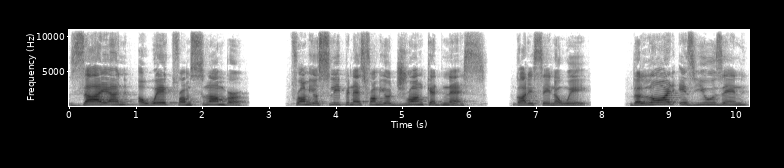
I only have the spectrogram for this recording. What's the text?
Zion, awake from slumber from your sleepiness, from your drunkenness. God is saying, awake. The Lord is using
